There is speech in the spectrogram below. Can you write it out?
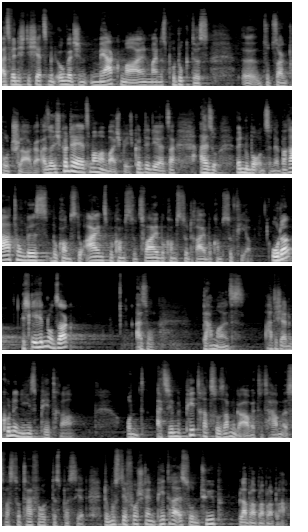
als wenn ich dich jetzt mit irgendwelchen Merkmalen meines Produktes äh, sozusagen totschlage. Also ich könnte ja jetzt, mach mal ein Beispiel, ich könnte dir jetzt sagen, also wenn du bei uns in der Beratung bist, bekommst du eins, bekommst du zwei, bekommst du drei, bekommst du vier. Oder ich gehe hin und sage, also damals hatte ich eine Kundin, die hieß Petra. Und als wir mit Petra zusammengearbeitet haben, ist was total Verrücktes passiert. Du musst dir vorstellen, Petra ist so ein Typ, bla bla bla bla bla.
